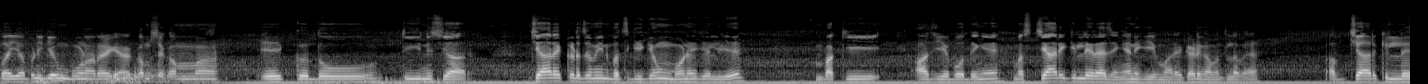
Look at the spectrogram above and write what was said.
भाई अपनी गेहूँ बोना रह गया, कम से कम, एक, दो, तीन, चार। चार एकड़ ज़मीन बच गई गेहूँ बोने के लिए। बाकी आज ये बो देंगे। बस चार ही किले रह जाएँगे, यानी कि हमारे कड़ का मतलब है। अब चार किले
